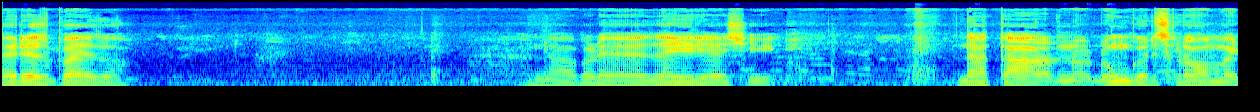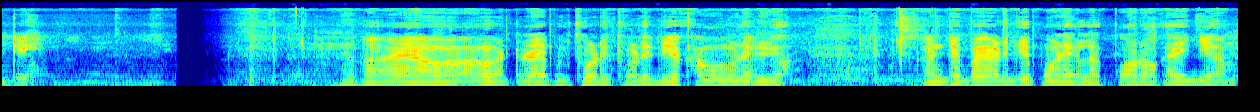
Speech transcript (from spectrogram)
હરેશભાઈ તો. અને આપણે જઈ રહ્યા છીએ દાંતારનો ડુંગર ચડવા માટે. હવે ટ્રાફિક થોડી થોડી દેખાવા મળે, લ્યો. કારણ કે ભાઈ અડધી પોણે કલાક પોરો ખાઈ ગયા આમ.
